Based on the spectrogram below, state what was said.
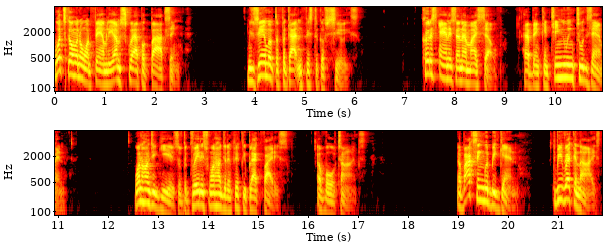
What's going on, family? I'm Scrapbook Boxing, Museum of the Forgotten Fisticuffs series. Curtis Anderson and myself have been continuing to examine 100 years of the greatest 150 black fighters of all times. Now, boxing would begin to be recognized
